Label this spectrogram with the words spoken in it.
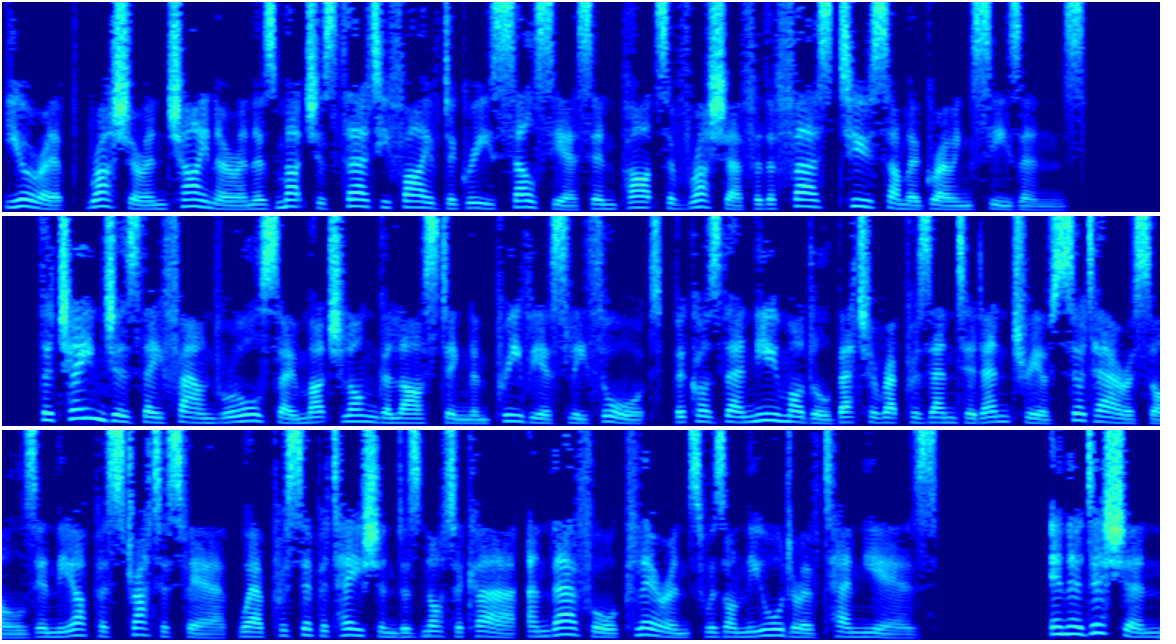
Europe, Russia and China and as much as 35 degrees Celsius in parts of Russia for the first two summer growing seasons. The changes they found were also much longer lasting than previously thought, because their new model better represented entry of soot aerosols in the upper stratosphere, where precipitation does not occur, and therefore clearance was on the order of 10 years. In addition,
